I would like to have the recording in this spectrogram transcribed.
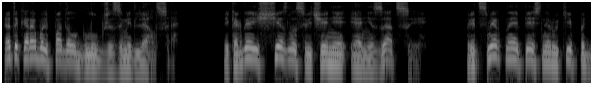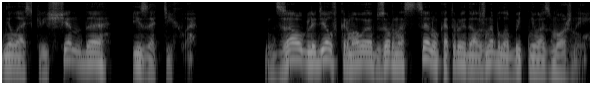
Это корабль падал глубже, замедлялся. И когда исчезло свечение ионизации, предсмертная песня руки поднялась крещендо и затихла. Дзао глядел в кормовой обзор на сцену, которая должна была быть невозможной.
